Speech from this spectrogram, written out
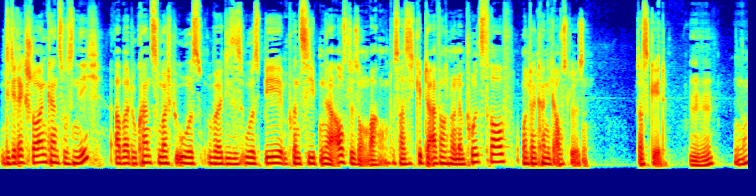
Die direkt steuern kannst du es nicht, aber du kannst zum Beispiel US, über dieses USB im Prinzip eine Auslösung machen. Das heißt, ich gebe da einfach nur einen Impuls drauf und dann kann ich auslösen. Das geht. Mhm. Ne?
